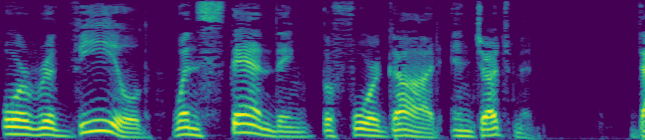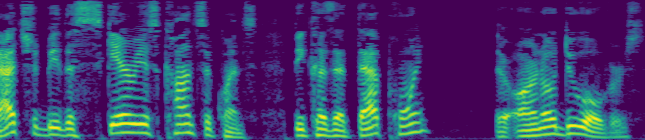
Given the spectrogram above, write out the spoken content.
or revealed when standing before God in judgment. That should be the scariest consequence because at that point, there are no do-overs.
